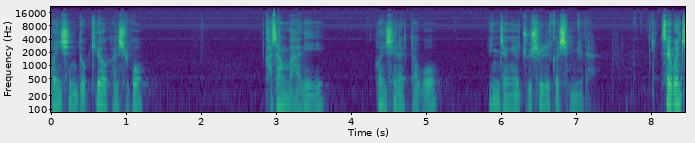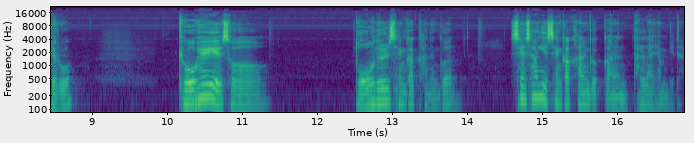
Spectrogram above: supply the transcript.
헌신도 기억하시고 가장 많이 헌신했다고 인정해 주실 것입니다. 세 번째로 교회에서 돈을 생각하는 건 세상이 생각하는 것과는 달라야 합니다.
